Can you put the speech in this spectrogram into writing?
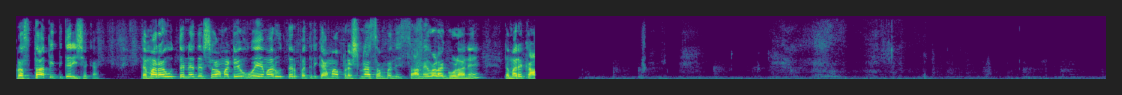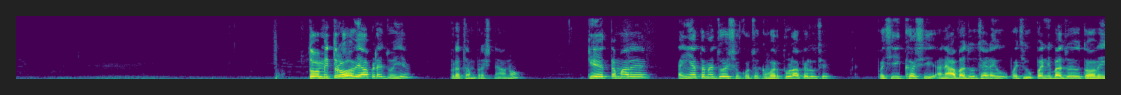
પ્રસ્થાપિત કરી શકાય. તમારા ઉત્તરને દર્શાવવા માટે ઓએમઆર ઉત્તર પત્રિકામાં પ્રશ્ન સંબંધિત સામેવાળા ગોળાને તમારે તો મિત્રો, હવે આપણે જોઈએ પ્રથમ પ્રશ્ન આનો, કે તમારે અહીંયા તમે જોઈ શકો છો કે વર્તુળ આપેલું છે, પછી ખસી અને આ બાજુની સાઈડ આવ્યું, પછી ઉપરની બાજુ આવ્યું, તો હવે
